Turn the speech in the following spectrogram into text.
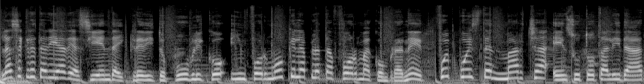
La Secretaría de Hacienda y Crédito Público informó que la plataforma Compranet fue puesta en marcha en su totalidad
